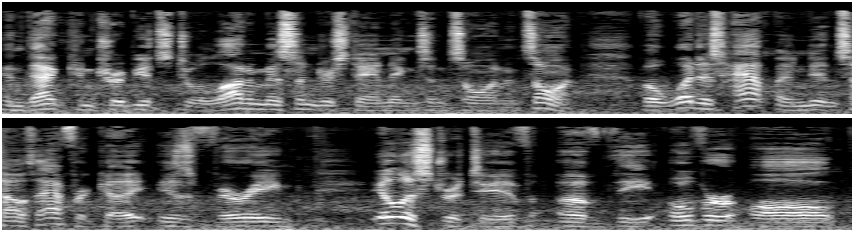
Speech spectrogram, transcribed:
And that contributes to a lot of misunderstandings and so on and so on. But what has happened in South Africa is very illustrative of the overall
